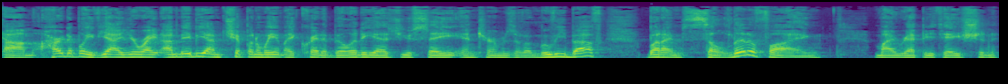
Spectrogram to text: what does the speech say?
Um, hard to believe. Yeah, you're right. Uh, maybe I'm chipping away at my credibility, as you say, in terms of a movie buff, but I'm solidifying my reputation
